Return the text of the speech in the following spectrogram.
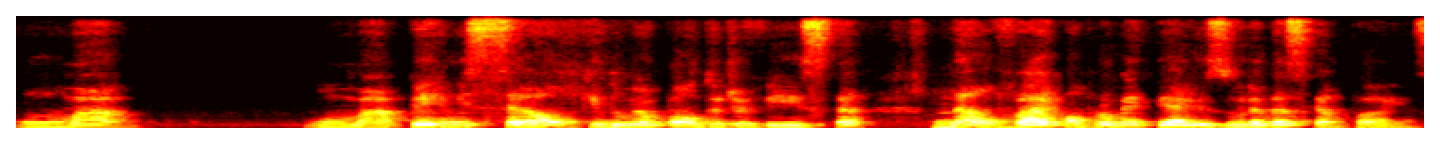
uma, uma permissão que, do meu ponto de vista, não vai comprometer a lisura das campanhas.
